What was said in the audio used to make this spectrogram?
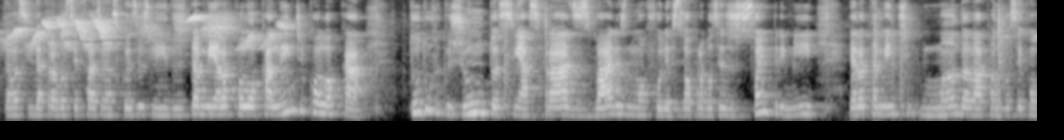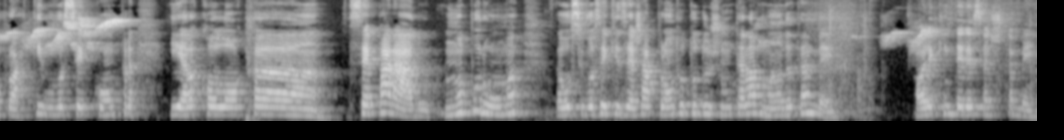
Então, assim, dá pra você fazer umas coisas lindas. E também ela coloca, além de colocar tudo junto, assim, as frases, várias numa folha só, para você só imprimir, ela também te manda lá, quando você compra o arquivo, você compra e ela coloca separado, uma por uma, ou se você quiser já pronto, tudo junto, ela manda também. Olha que interessante também,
